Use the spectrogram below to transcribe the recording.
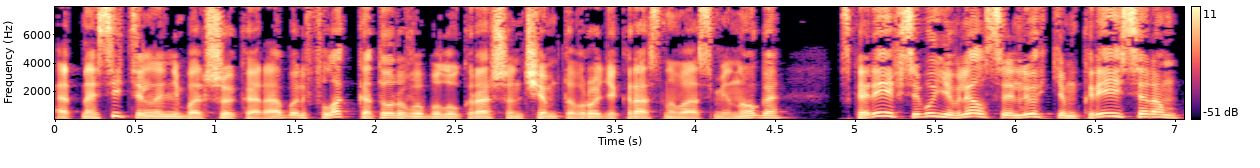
Относительно небольшой корабль, флаг которого был украшен чем-то вроде красного осьминога, скорее всего являлся легким крейсером,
